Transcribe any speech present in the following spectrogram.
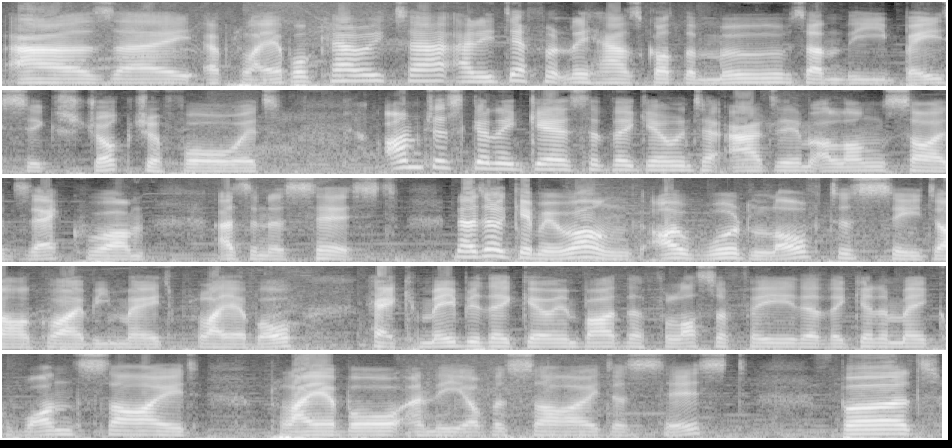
as a, a playable character, and he definitely has got the moves and the basic structure for it, I'm just going to guess that they're going to add him alongside Zekrom as an assist. Now don't get me wrong, I would love to see Darkrai be made playable. Heck, maybe they're going by the philosophy that they're going to make one side playable and the other side assist. But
